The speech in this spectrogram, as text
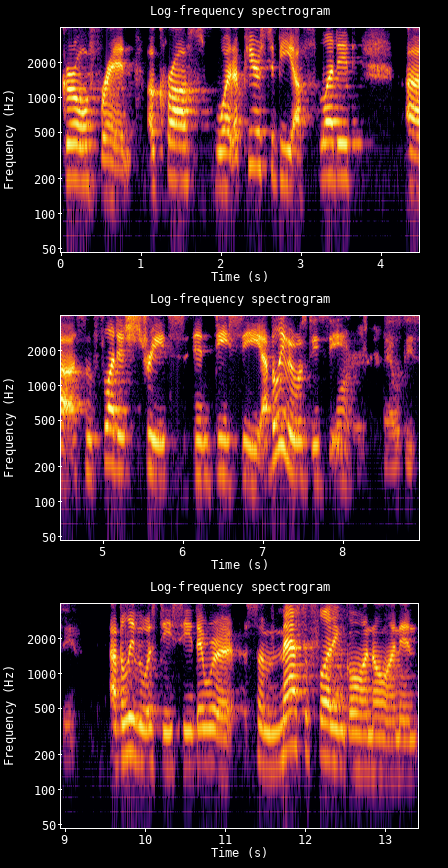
girlfriend across what appears to be a flooded uh, some flooded streets in DC. I believe it was DC. Yeah, it was DC. I believe it was DC. There were some massive flooding going on, and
